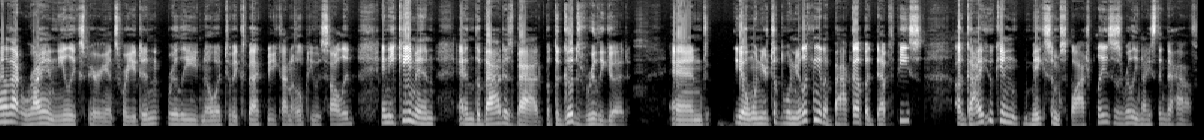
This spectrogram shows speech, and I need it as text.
Kind of that Ryan Neal experience where you didn't really know what to expect, but you kind of hoped he was solid. And he came in, and the bad is bad, but the good's really good. And you know when you're t- when you're looking at a backup, a depth piece, a guy who can make some splash plays is a really nice thing to have.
